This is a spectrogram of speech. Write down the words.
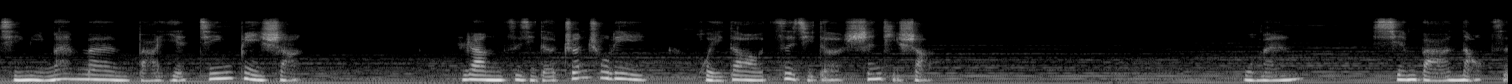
请你慢慢把眼睛闭上，让自己的专注力回到自己的身体上。我们先把脑子。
